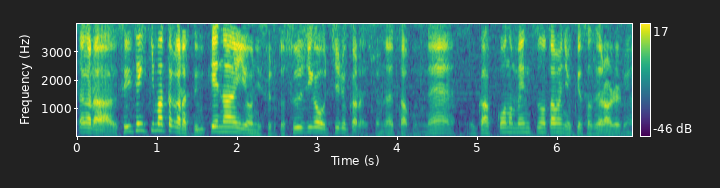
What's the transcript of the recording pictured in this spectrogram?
だから推薦決まったからって受けないようにすると数字が落ちるからですよね、多分ね。学校のメンツのために受けさせられるんや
